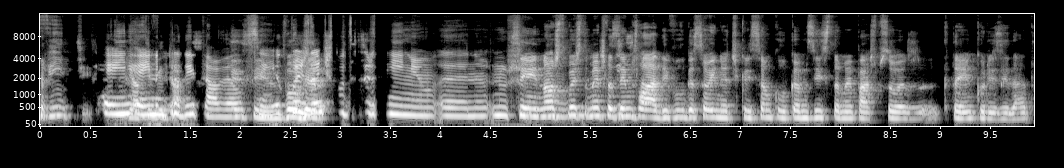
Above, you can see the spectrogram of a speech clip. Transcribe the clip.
e 20. É, é inacreditável, sim. sim. sim. depois deixo tudo certinho uh, no, no Sim, nós depois também fazemos lá a divulgação e na descrição colocamos isso também para as pessoas que têm curiosidade.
